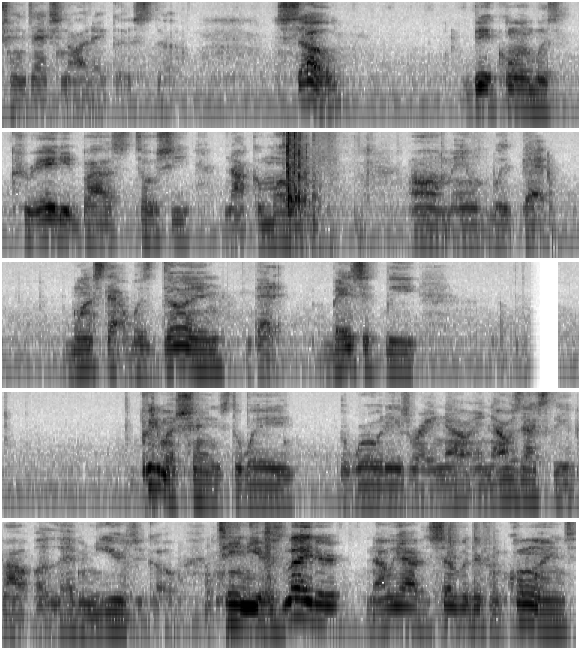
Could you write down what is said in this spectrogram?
transaction, all that good stuff. So, Bitcoin was created by Satoshi Nakamoto. Um, and with that, once that was done, that basically pretty much changed the way the world is right now. And that was actually about 11 years ago. 10 years later, now we have several different coins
